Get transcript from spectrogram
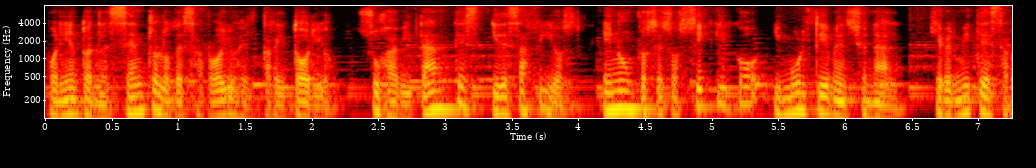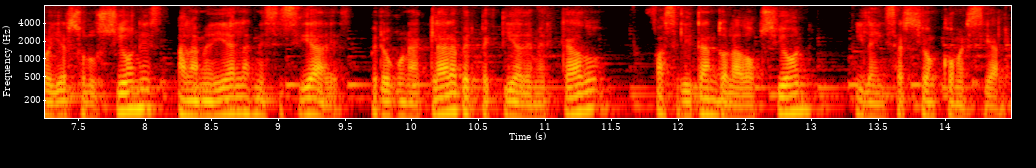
poniendo en el centro los desarrollos del territorio, sus habitantes y desafíos, en un proceso cíclico y multidimensional que permite desarrollar soluciones a la medida de las necesidades, pero con una clara perspectiva de mercado, facilitando la adopción y la inserción comercial.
